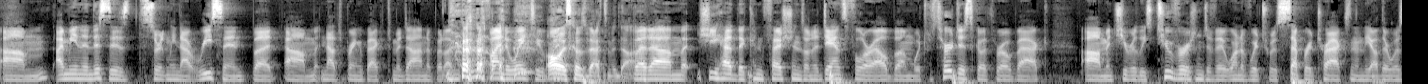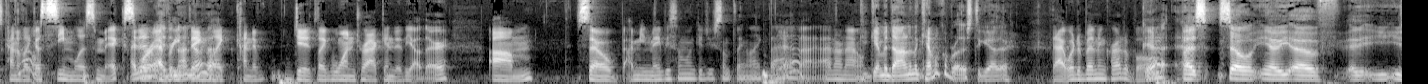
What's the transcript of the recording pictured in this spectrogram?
Um, I mean, and this is certainly not recent, but um, not to bring it back to Madonna, but I'm going to find a way to. But- Always comes back to Madonna. But um, she had the Confessions on a Dance Floor album, which was her disco throwback. Um, and she released two versions of it, one of which was separate tracks, and then the other was kind of like a seamless mix where I did not know everything like kind of did like one track into the other. Um, so I mean, maybe someone could do something like that. Yeah. I, I don't know. Get Madonna and the Chemical Brothers together. That would have been incredible. Yeah. As, so you know, uh, f- uh, you, you,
